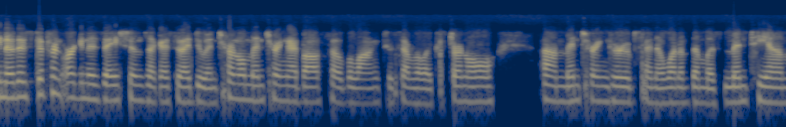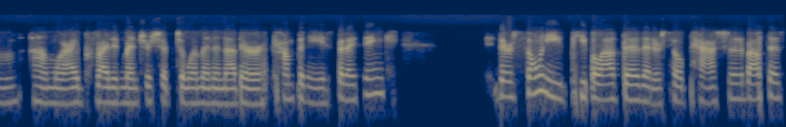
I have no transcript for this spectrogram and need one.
you know, there's different organizations. Like I said, I do internal mentoring. I've also belonged to several external um, mentoring groups. I know one of them was Menttium, um, where I provided mentorship to women in other companies. But I think there's so many people out there that are so passionate about this,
